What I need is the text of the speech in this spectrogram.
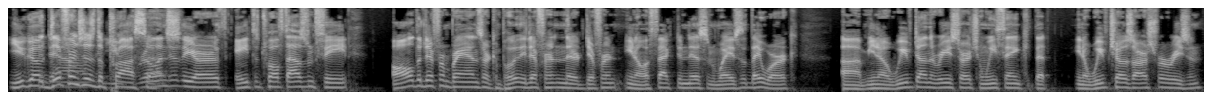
you go the difference is the you drill process. into the earth, eight to twelve thousand feet. All the different brands are completely different in their different, you know, effectiveness and ways that they work. Um, you know, we've done the research and we think that you know we've chose ours for a reason.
